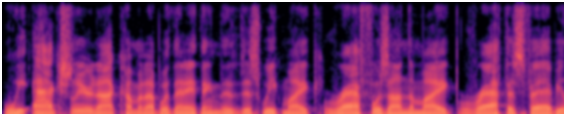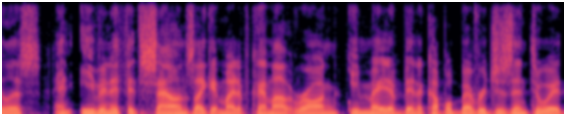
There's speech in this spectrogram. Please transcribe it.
We actually are not coming up with anything this week, Mike. Raf was on the mic. Raf is fabulous. And even if it sounds like it might have come out wrong, he may have been a couple beverages into it,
